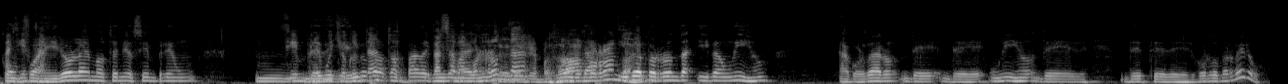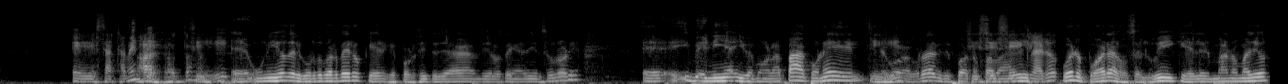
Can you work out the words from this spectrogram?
Con Fuajirola hemos tenido siempre un. siempre mucho contacto. pasaba por ronda. Iba por ronda, iba un hijo, acordaros, de, de un hijo de, de este, del gordo barbero. Exactamente. Ah, un hijo del gordo barbero, que, que por cierto ya Dios lo tenga allí en su gloria, eh, y venía, íbamos a La Paz con él, y después Bueno, pues ahora José Luis, que es el hermano mayor,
